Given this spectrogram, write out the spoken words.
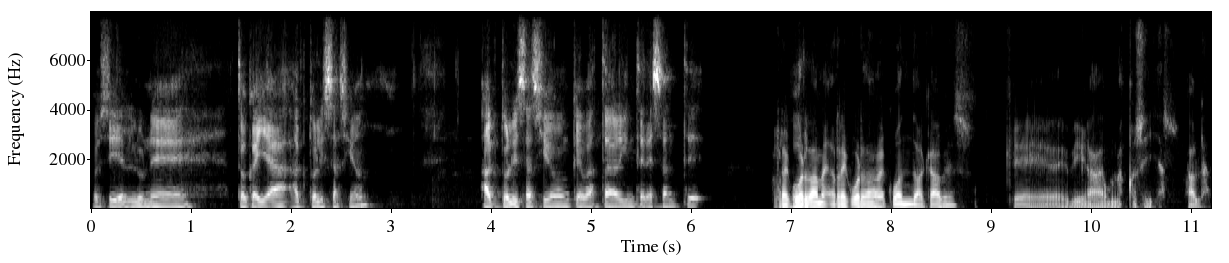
Pues sí, el lunes toca ya actualización. Actualización que va a estar interesante. Recuérdame, recuérdame cuando acabes que diga unas cosillas. Habla.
